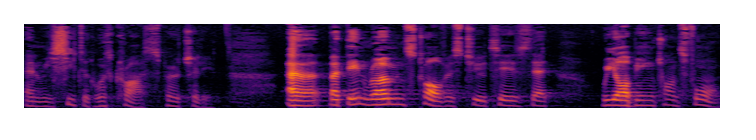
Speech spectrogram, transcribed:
And we're seated with Christ spiritually. Uh, but then Romans 12, verse 2, it says that we are being transformed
